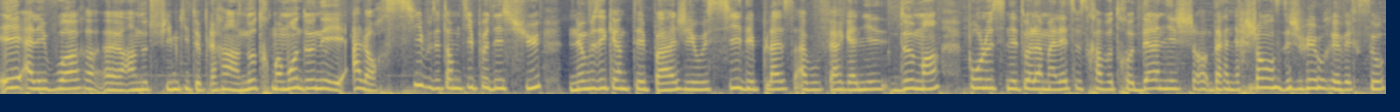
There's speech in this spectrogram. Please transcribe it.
et aller voir euh, un autre film qui te plaira à un autre moment donné. Alors, si vous êtes un petit peu déçu, ne vous inquiétez pas, j'ai aussi des places à vous faire gagner demain pour le Cinétoile à Malais. Ce sera votre dernier dernière chance de jouer au Reverso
